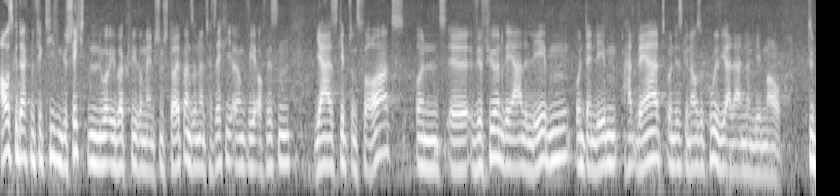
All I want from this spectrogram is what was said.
ausgedachten fiktiven Geschichten nur über queere Menschen stolpern, sondern tatsächlich irgendwie auch wissen, ja, es gibt uns vor Ort und äh, wir führen reale Leben und dein Leben hat Wert und ist genauso cool wie alle anderen Leben auch. Du,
